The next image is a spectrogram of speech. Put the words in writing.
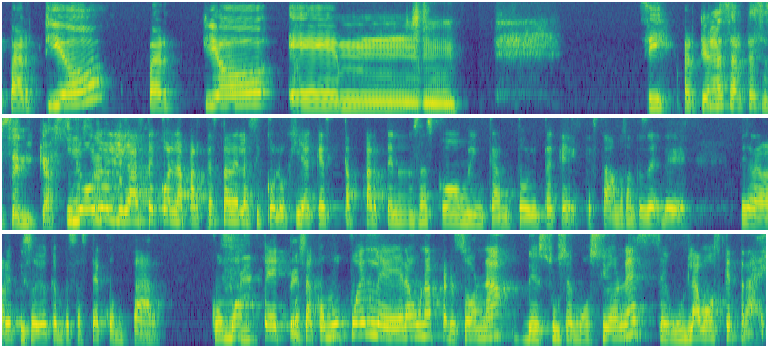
partió, partió, em, sí, partió en las artes escénicas. Y luego lo ligaste con la parte esta de la psicología, que esta parte, no sabes cómo me encantó ahorita que, estábamos antes de, grabar el episodio que empezaste a contar. ¿Cómo afecta, o sea, cómo puedes leer a una persona de sus emociones según la voz que trae?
